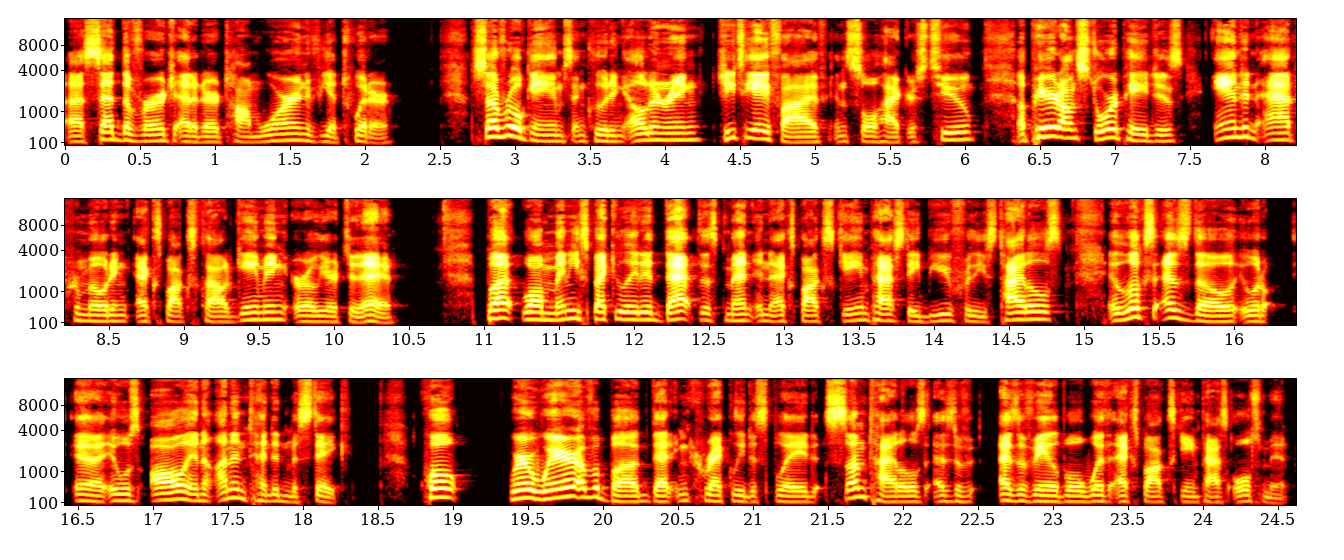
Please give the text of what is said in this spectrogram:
uh, said The Verge editor Tom Warren via Twitter. Several games, including Elden Ring, GTA 5, and Soul Hackers 2, appeared on store pages and an ad promoting Xbox Cloud Gaming earlier today. But while many speculated that this meant an Xbox Game Pass debut for these titles, it looks as though it would uh, it was all an unintended mistake. Quote, We're aware of a bug that incorrectly displayed some titles as, as available with Xbox Game Pass Ultimate,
